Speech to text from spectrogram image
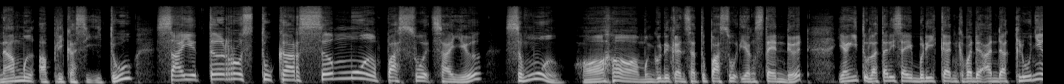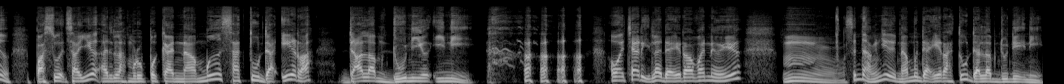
nama aplikasi itu, saya terus tukar semua password saya, semua. Ha, menggunakan satu password yang standard. Yang itulah tadi saya berikan kepada anda cluenya. Password saya adalah merupakan nama satu daerah dalam dunia ini. Awak carilah daerah mana ya? Hmm, senang je nama daerah tu dalam dunia ini.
